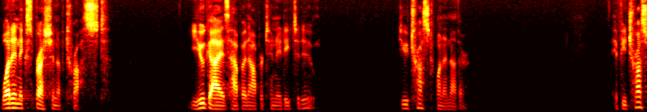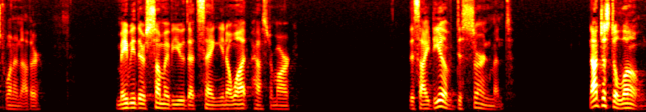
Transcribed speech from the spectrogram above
What an expression of trust. You guys have an opportunity to do. Do you trust one another? If you trust one another, maybe there's some of you that's saying, you know what, Pastor Mark, this idea of discernment, not just alone,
